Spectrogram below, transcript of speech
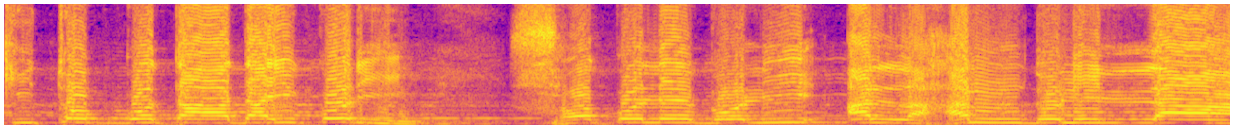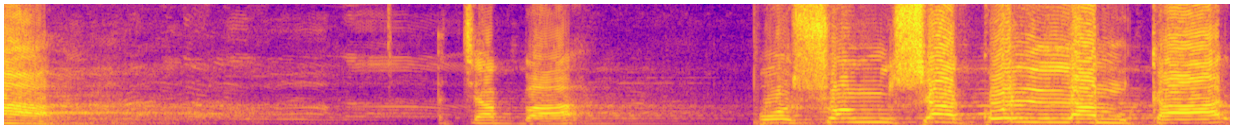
কৃতজ্ঞতা আদায় করি। সকলে বলি, আলহামদুলিল্লাহ। আচ্ছা বা প্রশংসা করলাম কার?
